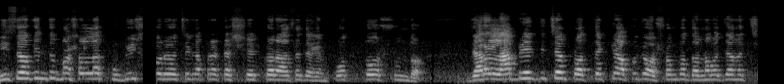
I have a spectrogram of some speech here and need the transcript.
নিচেও কিন্তু মাসাল্লাহ খুবই সুন্দর হচ্ছে আপনার একটা শেড করা আছে, দেখেন কত সুন্দর। যারা লাভ রেট দিচ্ছেন প্রত্যেকটা আপুকে অসংখ্য ধন্যবাদ জানাচ্ছি।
